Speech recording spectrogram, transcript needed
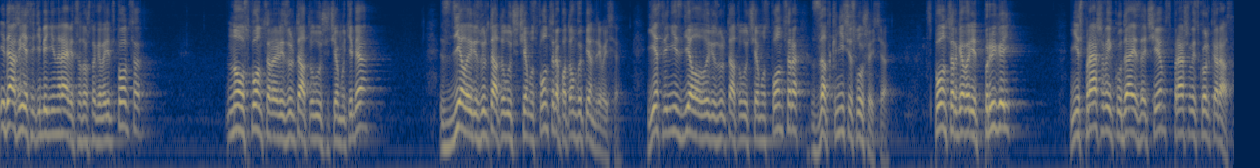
И даже если тебе не нравится то, что говорит спонсор, но у спонсора результаты лучше, чем у тебя, сделай результаты лучше, чем у спонсора, потом выпендривайся. Если не сделал результаты лучше, чем у спонсора, заткнись и слушайся. Спонсор говорит прыгай, не спрашивай куда и зачем, спрашивай сколько раз.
